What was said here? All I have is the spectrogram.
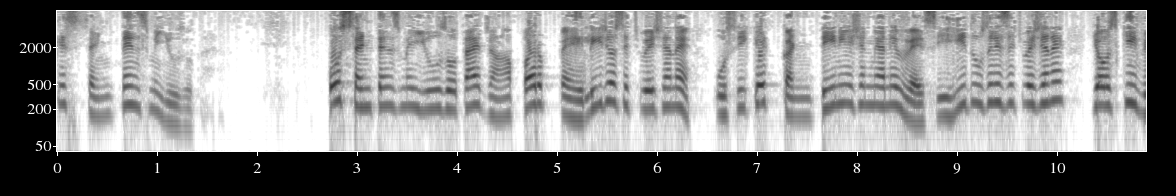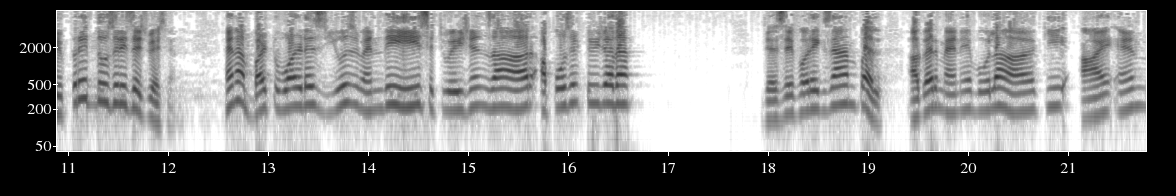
किस सेंटेंस में यूज़ होता है। उस सेंटेंस में यूज़ होता है जहाँ पर पहली जो सिचुएशन है, उसी के कंटिन्यूएशन में, यानी वैसी ही दूसरी सिचुएशन है या उसकी विपरीत दूसरी सिचुएशन है। ना? But word is use when the situation are opposite to each other जैसे फॉर एग्ज़ाम्पल अगर मैंने बोला कि I am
